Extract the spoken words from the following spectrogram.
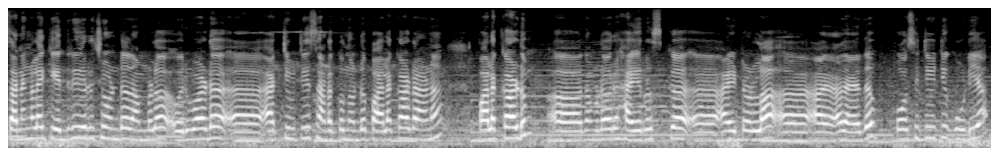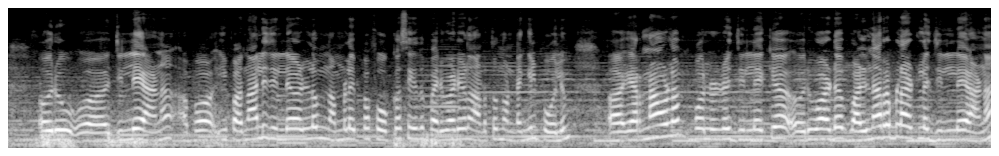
സ്ഥലങ്ങളെ കേന്ദ്രീകരിച്ചുകൊണ്ട് നമ്മൾ ഒരുപാട് ആക്ടിവിറ്റീസ് നടക്കുന്നുണ്ട്. പാലക്കാടാണ്. പാലക്കാടും നമ്മുടെ ഒരു ഹൈ റിസ്ക് ആയിട്ടുള്ള അതായത് പോസിറ്റിവിറ്റി കൂടിയ ഒരു ജില്ലയാണ്. അപ്പോൾ ഈ പതിനാല് ജില്ലകളിലും നമ്മളിപ്പോൾ ഫോക്കസ് ചെയ്ത് പരിപാടികൾ നടത്തുന്നുണ്ടെങ്കിൽ പോലും എറണാകുളം പോലുള്ള ജില്ലയ്ക്ക് ഒരുപാട് വൾണറബിൾ ആയിട്ടുള്ള ജില്ലയാണ്.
